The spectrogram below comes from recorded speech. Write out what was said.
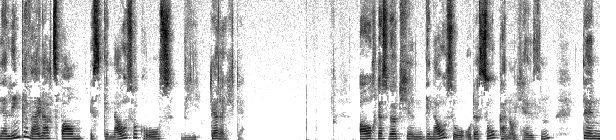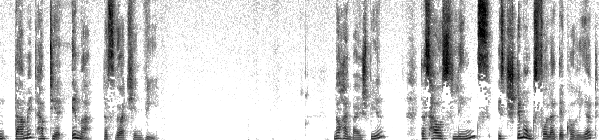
Der linke Weihnachtsbaum ist genauso groß wie der rechte. Auch das Wörtchen genauso oder so kann euch helfen, denn damit habt ihr immer das Wörtchen wie. Noch ein Beispiel. Das Haus links ist stimmungsvoller dekoriert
